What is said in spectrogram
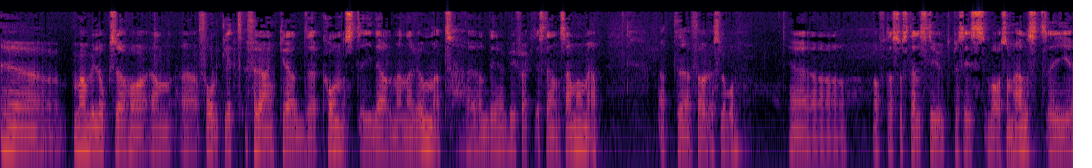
eh, man vill också ha en eh, folkligt förankrad konst i det allmänna rummet. Eh, det är vi faktiskt ensamma med att eh, föreslå. ofta så ställs det ut precis vad som helst i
